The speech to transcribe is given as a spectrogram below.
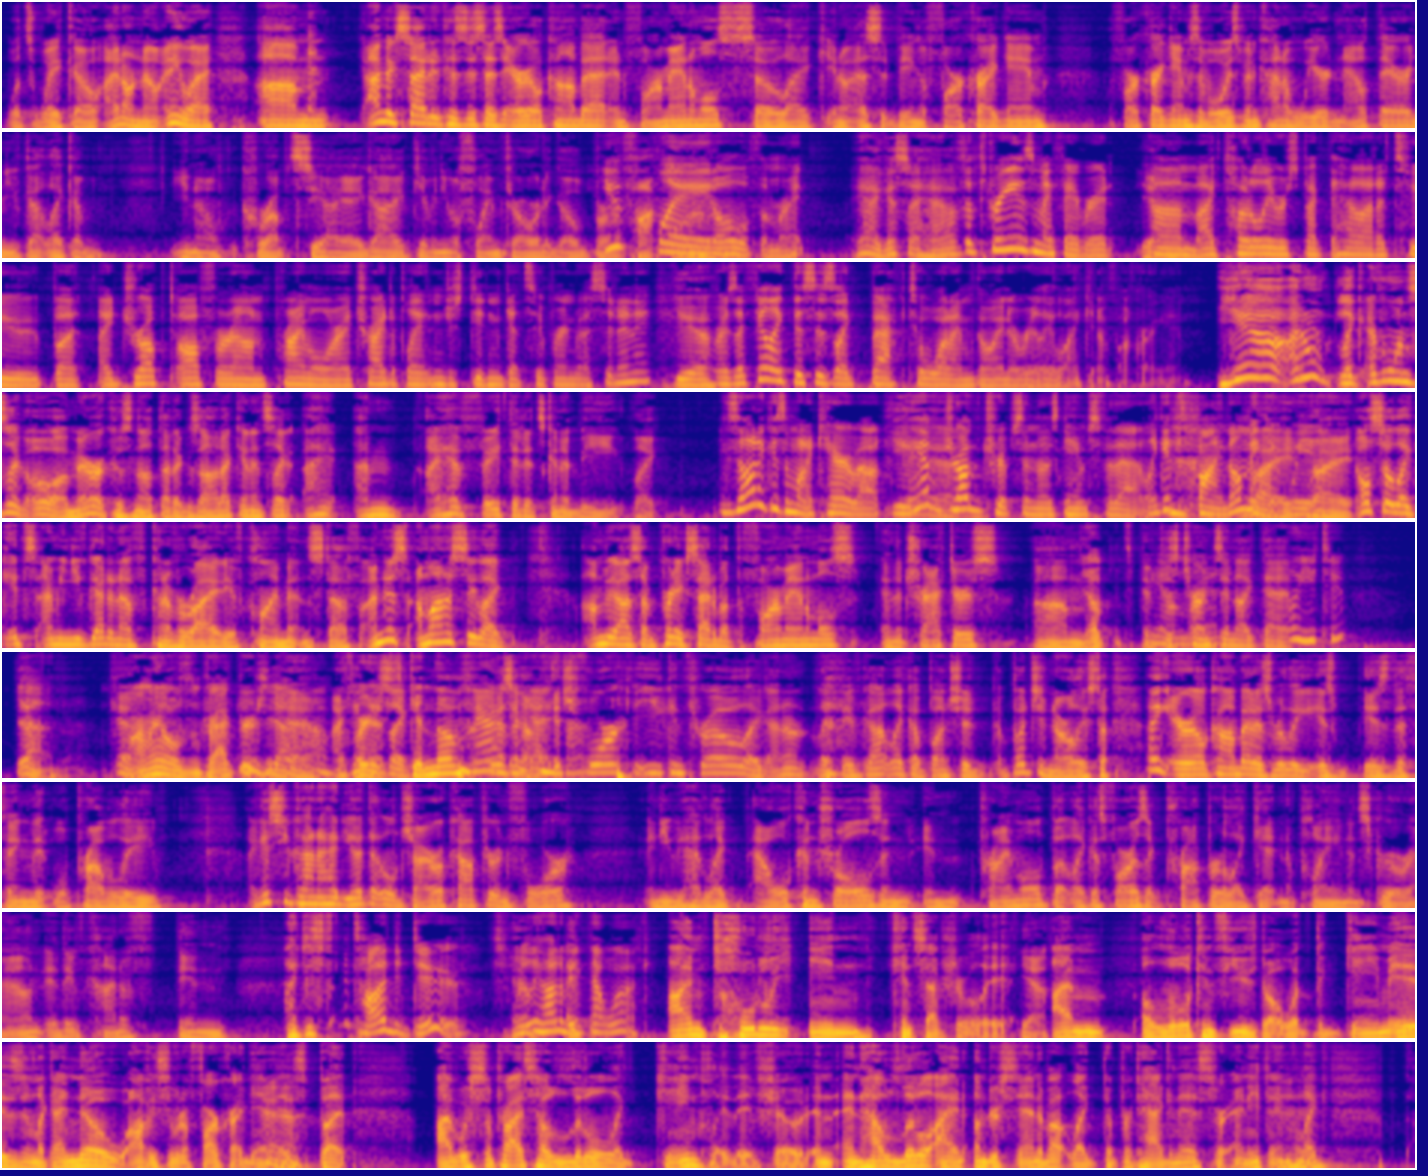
what's Waco? I don't know. Anyway, um, I'm excited because this has aerial combat and farm animals. So, like, you know, as it being a Far Cry game, Far Cry games have always been kind of weird and out there, and you've got like a you know, corrupt CIA guy giving you a flamethrower to go burn You've a pot played all of them, right? Yeah, I guess I have. The three is my favorite. Yeah. Um, I totally respect the hell out of two, but I dropped off around Primal where I tried to play it and just didn't get super invested in it. Yeah. Whereas I feel like this is like back to what I'm going to really like in a Far Cry game. Yeah, I don't like everyone's like, "Oh, America's not that exotic." And it's like I I'm I have faith that it's going to be like Exotic isn't what I care about. Yeah. They have drug trips in those games for that. Like it's fine. They'll make right, it weird. right. Also like it's I mean, you've got enough kind of variety of climate and stuff. I'm just I'm honestly like I'm gonna be honest, I'm pretty excited about the farm animals and the tractors. Um Yep. if pretty this turns brand. into like that Oh, you too? yeah Yeah. farm animals and tractors yeah, Yeah, I think we're gonna there's like skin them There's like a American guys, pitchfork that you can throw. Like I don't like they've got like a bunch of a bunch of gnarly stuff. I think aerial combat is really is is the thing that will probably. I guess you kind of had you had that little gyrocopter in four, and you had like owl controls in in primal. But like as far as like proper like get in a plane and screw around, they've kind of been. I just It's hard to do. It's really hard to make that work. I'm totally in conceptually. Yeah. I'm a little confused about what the game is. And like, I know obviously what a Far Cry game Yeah. is, but I was surprised how little like gameplay they've showed and, and how little I understand about like the protagonist or anything. Mm-hmm. Like,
